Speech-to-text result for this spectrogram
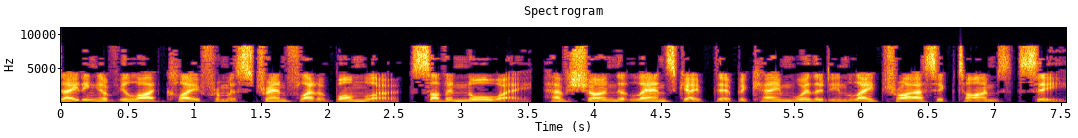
Dating of illite clay from a strandflat of Bømlo, southern Norway, have shown that landscape there became weathered in late Triassic times c.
